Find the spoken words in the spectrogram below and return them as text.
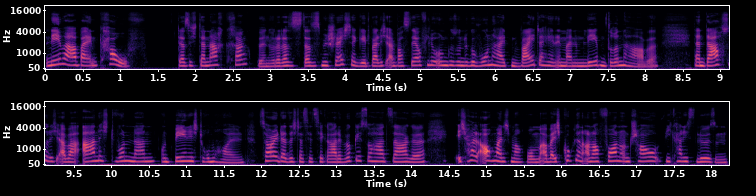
nehme aber in Kauf, dass ich danach krank bin oder dass es, dass es mir schlechter geht, weil ich einfach sehr viele ungesunde Gewohnheiten weiterhin in meinem Leben drin habe, dann darfst du dich aber A nicht wundern und B nicht rumheulen. Sorry, dass ich das jetzt hier gerade wirklich so hart sage. Ich heul auch manchmal rum, aber ich gucke dann auch nach vorne und schaue, wie kann ich es lösen.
